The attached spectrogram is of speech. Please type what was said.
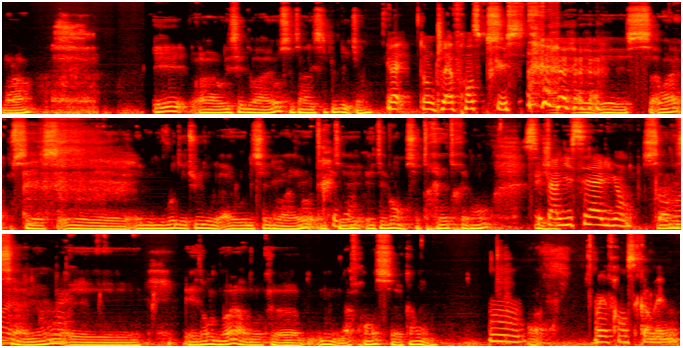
voilà. Et euh, au lycée d'Ohio, c'était un lycée public. Hein. Ouais, donc la France plus. et, ça, ouais, c'est, et le niveau d'études au lycée d'Ohio était, bon. était, bon. C'est très très bon. C'est un lycée à Lyon. C'est un lycée à Lyon. Et, et, donc voilà, donc euh, la France quand même. Mmh. La France quand même.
